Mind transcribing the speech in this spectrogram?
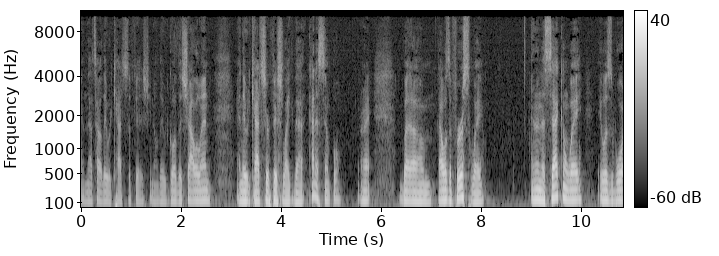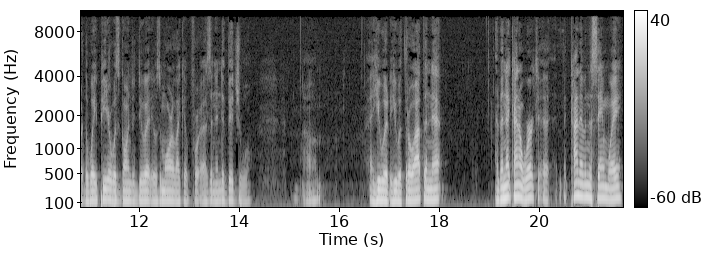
and that's how they would catch the fish. You know, they would go to the shallow end, and they would catch their fish like that. Kind of simple, right? But um, that was the first way, and then the second way it was more, the way Peter was going to do it. It was more like a, for as an individual. Um, and he would he would throw out the net, and the net kind of worked uh, kind of in the same way.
